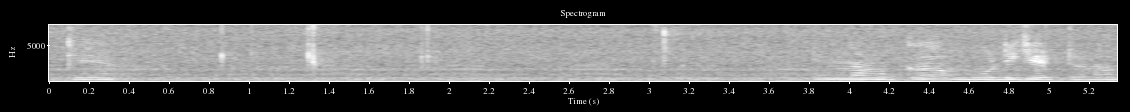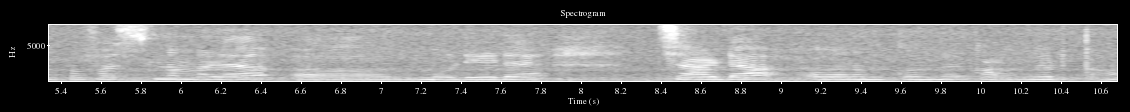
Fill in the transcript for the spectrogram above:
ഓക്കെ. ഇനി നമുക്ക് മുടി കെട്ടണം. അപ്പോൾ ഫസ്റ്റ് നമ്മൾ മുടിയുടെ ചട നമുക്കൊന്ന് കളഞ്ഞെടുക്കാം.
